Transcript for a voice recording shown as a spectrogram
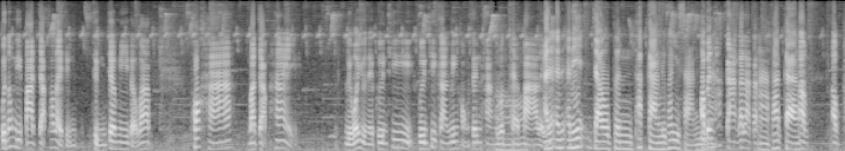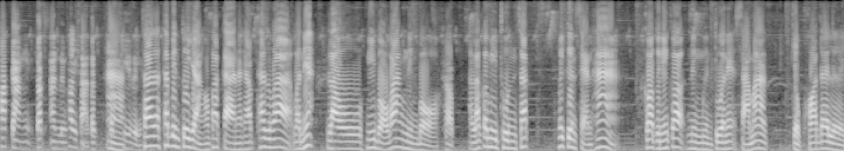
คุณต้องมีปลาจับเท่าไหร่ถึง ถึงจะมีแบบว่า พ่อค้ามาจับให้ หรือว่าอยู่ในพื้นที่พื้นที่การวิ่งของเส้นทางรถแพปลาอะไรอันเงี้ยอันอันนี้จะเอาเป็นภาคกลางหรือภาคอีสานดีเอาเป็นนะภาคกลางก็แล้วกัน อ่าภาคกลาง เอาเอาภาคกลางสักอันหนึ่งภาคอีสานสักสักอ่าที่หนึ่ง ถ้าถ้าเป็นตัวอย่างของภาคกลางนะครับ ถ้าสมมติว่าวันเนี้ยเรามีบ่อว่างหนึ่งบ่อครับ แล้วก็มีทุนสักไม่เกินแสนห้าก็ตัวนี้ก็ 1 0,000 ตัวเนี่ยสามารถจบคอร์สได้เลย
